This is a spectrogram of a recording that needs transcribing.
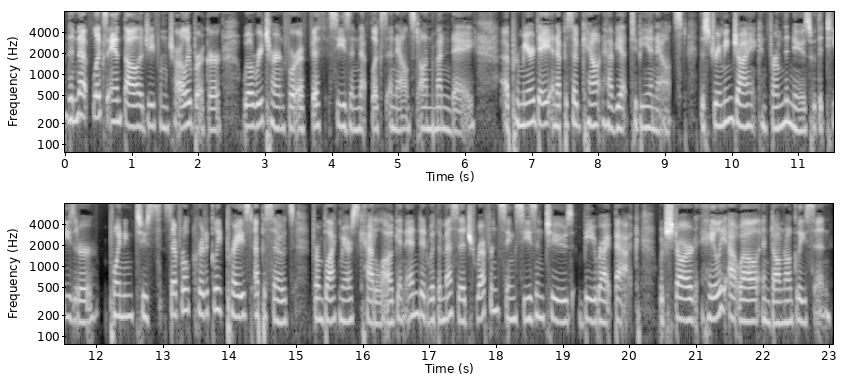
the Netflix anthology from Charlie Brooker will return for a fifth season, Netflix announced on Monday. A premiere date and episode count have yet to be announced. The streaming giant confirmed the news with a teaser pointing to s- several critically praised episodes from Black Mirror's catalog and ended with a message referencing season two's Be Right Back, which starred Hayley Atwell and Domhnall Gleeson.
